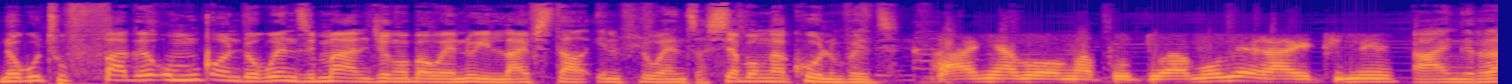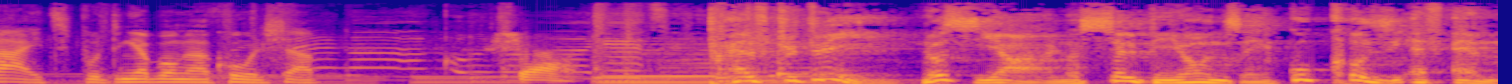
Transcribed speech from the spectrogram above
nokuthi ufake umqondo kwenza imali njengoba wena uyi lifestyle influencer. Siyabonga kakhulu mfethu. hayi ngiyabonga bhuti wami ube right ne Hayi ngi right but ngiyabonga kakhulu sharp. Sha 12 to 3 noSiyano Selbionze ku Khosi FM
